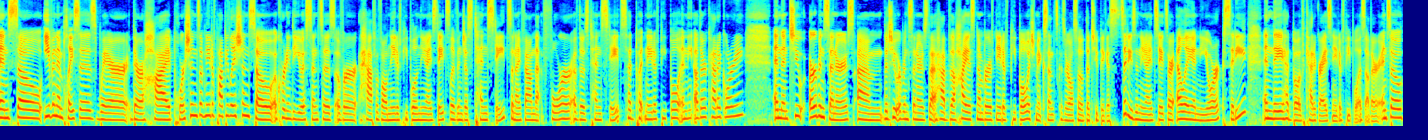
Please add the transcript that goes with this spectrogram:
And so, even in places where there are high portions of Native populations, so according to the US Census, over half of all Native people in the United States live in just 10 states. And I found that four of those 10 states had put Native people in the other category. And then two urban centers, um, the two urban centers that have the highest number of Native people, which makes sense because they're also the two biggest cities in the United States, are LA and New York City. And they had both categorized Native people as other. And so,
